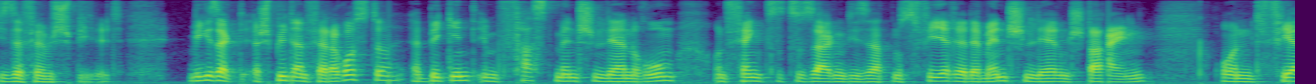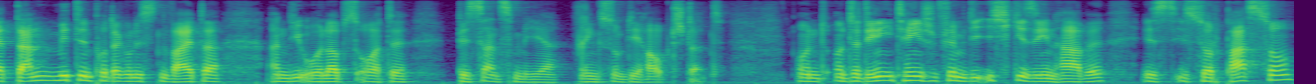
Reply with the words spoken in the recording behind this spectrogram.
dieser Film spielt. Wie gesagt, er spielt an Ferragosto, er beginnt im fast menschenleeren Rom und fängt sozusagen diese Atmosphäre der menschenleeren Stadt ein und fährt dann mit den Protagonisten weiter an die Urlaubsorte bis ans Meer rings um die Hauptstadt. Und unter den italienischen Filmen, die ich gesehen habe, ist Il Sorpasso,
